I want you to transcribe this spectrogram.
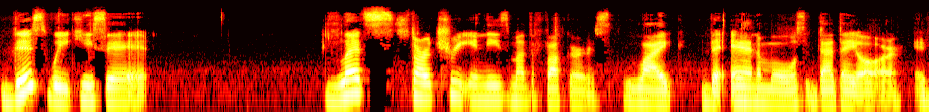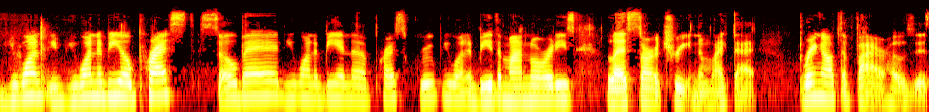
This week, he said, "Let's start treating these motherfuckers like the animals that they are. If you want if you want to be oppressed so bad, you want to be in the oppressed group, you want to be the minorities, let's start treating them like that. Bring out the fire hoses.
